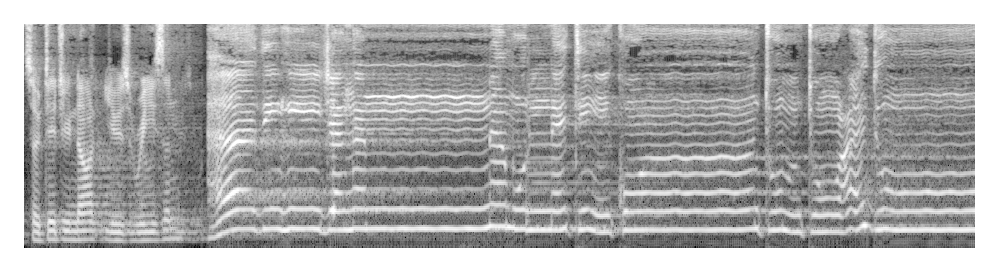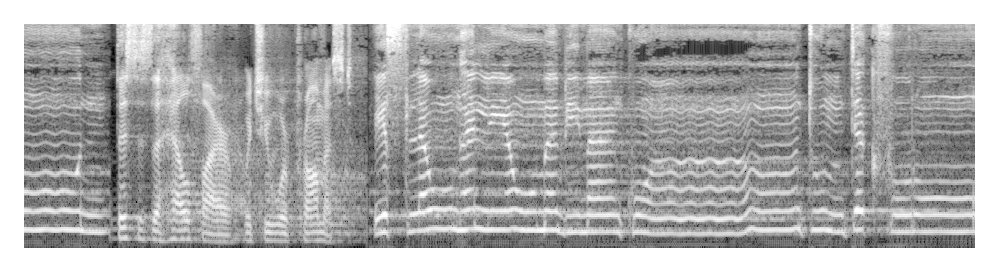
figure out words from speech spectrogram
So did you not use reason? هذه جهنم التي كنتم توعدون This is the hellfire which you were promised. اصلوها اليوم بما كنتم تكفرون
